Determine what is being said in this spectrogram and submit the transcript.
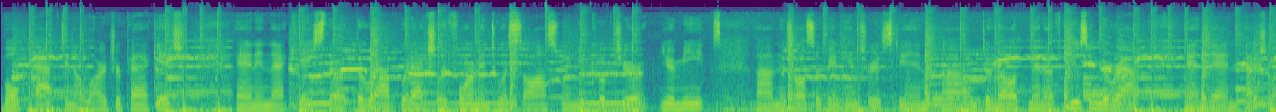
bulk packed in a larger package. And in that case, the, the wrap would actually form into a sauce when you cooked your, your meat. Um, there's also been interest in um, development of using the wrap and then actually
